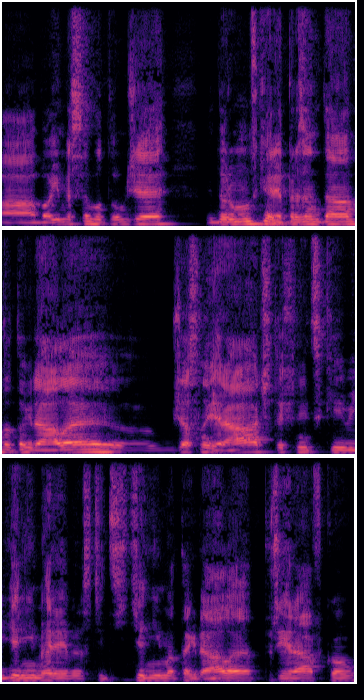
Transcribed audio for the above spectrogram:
A bavíme se o tom, že je to rumunský reprezentant a tak dále, úžasný hráč, technicky, viděním hry, prostě cítěním a tak dále, přihrávkou.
